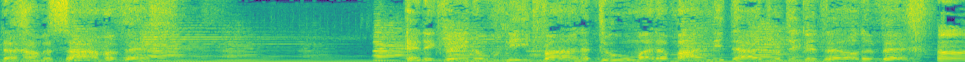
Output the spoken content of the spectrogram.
daar gaan we samen weg. En ik weet nog niet waar naartoe, maar dat maakt niet uit, want ik weet wel de weg. Uh,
